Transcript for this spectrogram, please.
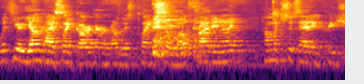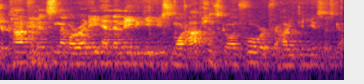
With your young guys like Gardner and others playing so well Friday night, how much does that increase your confidence in them already and then maybe give you some more options going forward for how you can use this guy?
